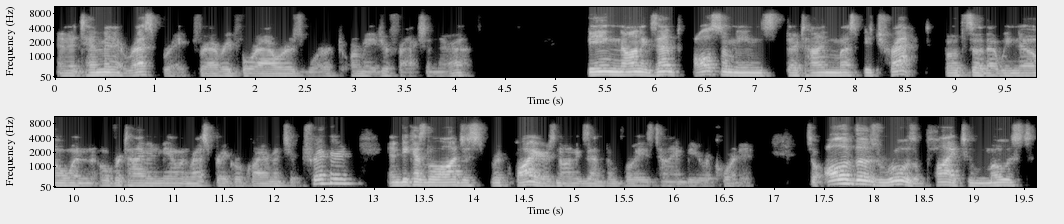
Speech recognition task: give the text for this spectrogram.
and a 10 minute rest break for every four hours worked or major fraction thereof. Being non-exempt also means their time must be tracked, both so that we know when overtime and meal and rest break requirements are triggered, and because the law just requires non-exempt employees' time be recorded. So all of those rules apply to most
